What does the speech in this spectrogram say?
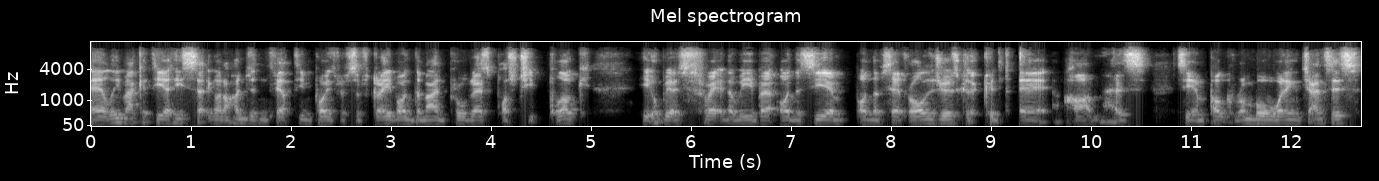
Uh, Lee McAteer, he's sitting on 113 points with subscribe on demand progress plus cheap plug he'll be sweating a wee bit on the CM on the Seth Rollins use because it could uh, harm his CM Punk Rumble winning chances.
